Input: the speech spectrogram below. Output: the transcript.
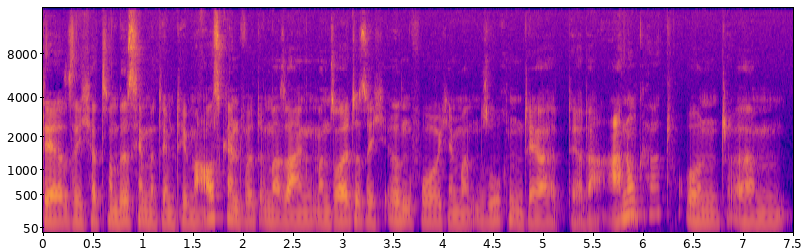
der sich jetzt so ein bisschen mit dem Thema auskennt, würde immer sagen, man sollte sich irgendwo jemanden suchen, der, der da Ahnung hat und ähm,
